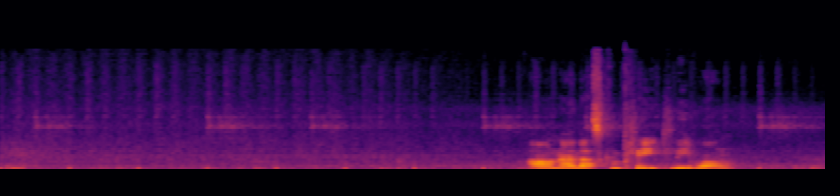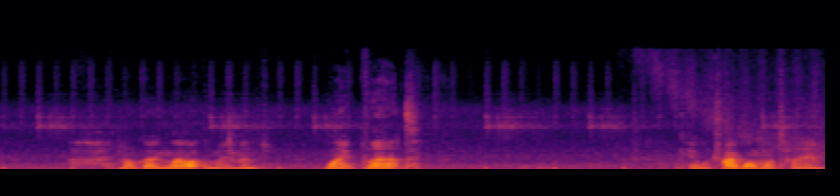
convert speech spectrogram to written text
Okay. Oh no, that's completely wrong. Not going well at the moment. Wipe that. Okay, we'll try one more time.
